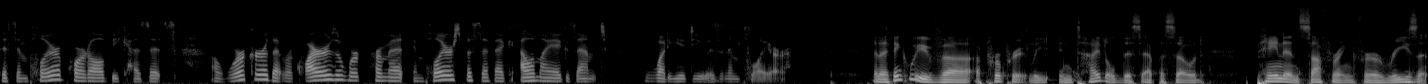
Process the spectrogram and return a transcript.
this employer portal because it's a worker that requires a work permit, employer specific, LMIA exempt, what do you do as an employer? And I think we've uh, appropriately entitled this episode Pain and Suffering for a Reason.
